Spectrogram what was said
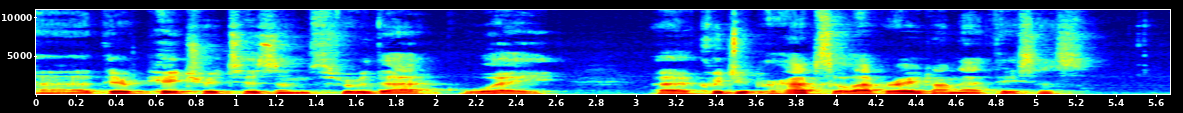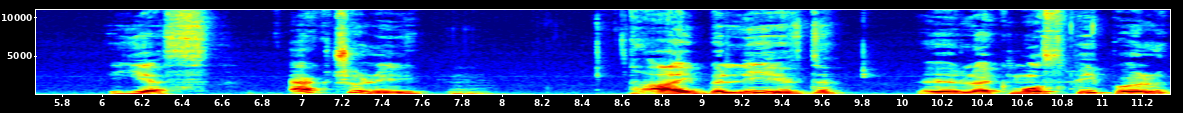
uh, their patriotism through that way. Uh, could you perhaps elaborate on that thesis? Yes. Actually, I believed, uh, like most people,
